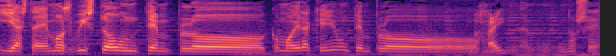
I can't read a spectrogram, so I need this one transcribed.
y hasta hemos visto un templo, ¿cómo era aquello? Un templo ¿Bajai? no sé.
